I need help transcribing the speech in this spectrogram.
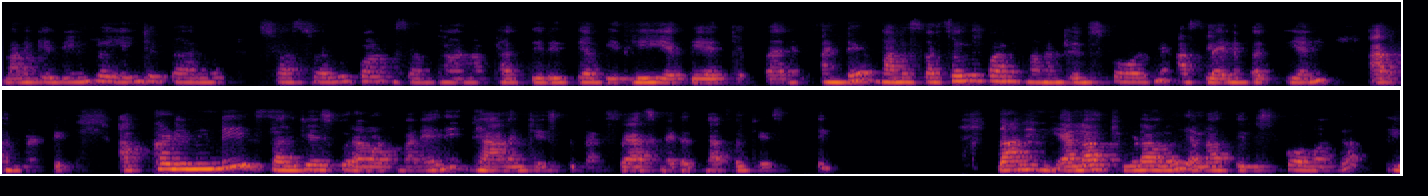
మనకి దీంట్లో ఏం చెప్పారు? స్వస్వరూపానుసంధాన భక్తి రీత్యా విధీయతే అని చెప్పారు. అంటే మన స్వస్వరూపాన్ని మనం తెలుసుకోవడమే అసలైన భక్తి అని అర్థం అంటే అక్కడి నుండి సరి చేసుకురావటం అనేది ధ్యానం చేస్తుందండి శ్వాస మీద ధ్యాస చేస్తుంది. దానిని ఎలా చూడాలో ఎలా తెలుసుకోవాలో ఈ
